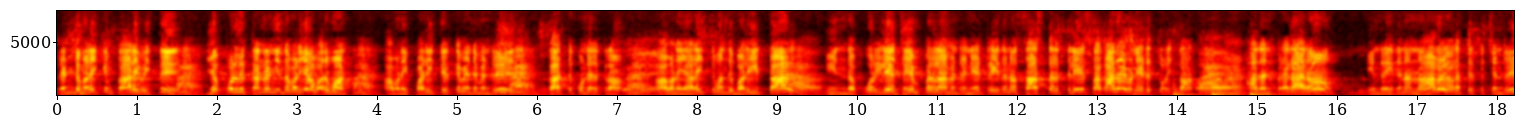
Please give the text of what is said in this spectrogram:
ரெண்டு மலைக்கும் காலை வைத்து எப்பொழுது கண்ணன் இந்த வழியா வருவான்? அவனை பலி தீர்க்க வேண்டும் என்று காத்து கொண்டிருக்கிறான் அவனை அழைத்து வந்து பலியிட்டால் இந்த போரிலே ஜெயம் பெறலாம் என்று நேற்றைய தினம் சாஸ்திரத்திலே சகாதேவன் எடுத்துரைத்தான். அதன் பிரகாரம் இன்றைய தினம் நாகயோகத்திற்கு சென்று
